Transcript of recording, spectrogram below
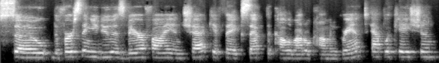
So the first thing you do is verify and check if they accept the Colorado Common Grant application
